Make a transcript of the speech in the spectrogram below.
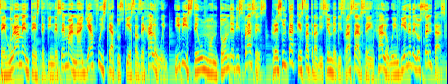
Seguramente este fin de semana ya fuiste a tus fiestas de Halloween y viste un montón de disfraces. Resulta que esta tradición de disfrazarse en Halloween viene de los celtas,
